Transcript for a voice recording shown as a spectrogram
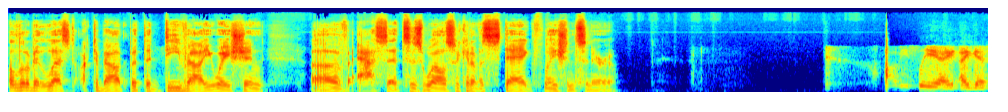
a little bit less talked about, but the devaluation of assets as well. So, kind of a stagflation scenario. I, I guess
